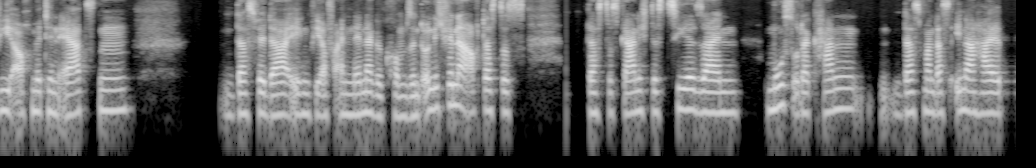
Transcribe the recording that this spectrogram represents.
wie auch mit den Ärzten, dass wir da irgendwie auf einen Nenner gekommen sind. Und ich finde auch, dass das, dass das gar nicht das Ziel sein muss oder kann, dass man das innerhalb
